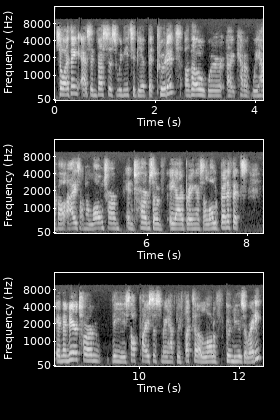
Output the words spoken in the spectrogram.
So I think as investors, we need to be a bit prudent, although we're uh, kind of, we have our eyes on the long term in terms of AI bringing us a lot of benefits. In the near term, the stock prices may have reflected a lot of good news already.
